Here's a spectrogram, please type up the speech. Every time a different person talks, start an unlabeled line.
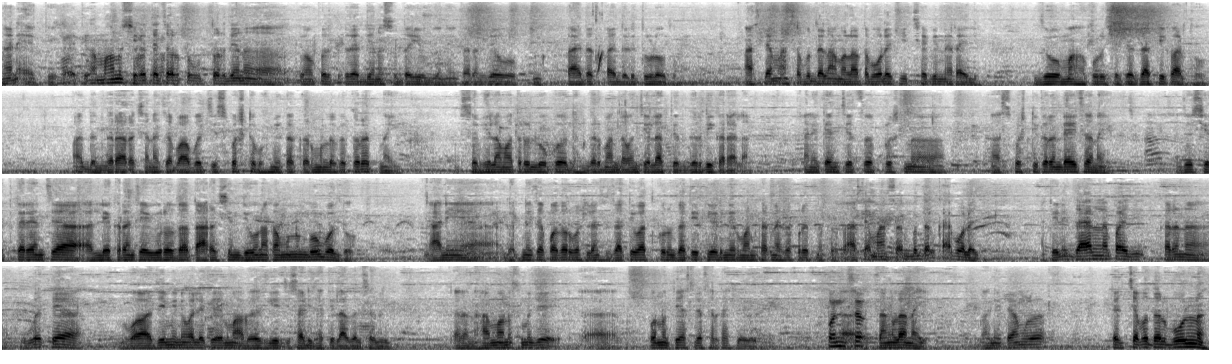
नाही नाही ते काय ते माणूस आहे का? त्याच्यावर तो उत्तर देणं किंवा प्रतिक्रिया देणं सुद्धा योग्य नाही कारण जो कायदाच कायदडी तुडवतो असल्या माणसाबद्दल आम्हाला आता बोलायची इच्छा बी नाही राहिली. जो महापुरुषाच्या जाती काढतो आज धनगर आरक्षणाच्या बाबतची स्पष्ट भूमिका कर म्हणलं करत नाही. सभेला मात्र लोक धनगर बांधवांचे लागतात गर्दी करायला. आणि त्यांचेच प्रश्न स्पष्टीकरण द्यायचं नाही. जो शेतकऱ्यांच्या लेकरांच्या विरोधात आरक्षण देऊ नका म्हणून बोंबलतो आणि घटनेच्या पदावर बसल्यानंतर जातीवाद करून जाती तेढ निर्माण करण्याचा प्रयत्न करतो. अशा माणसांबद्दल काय बोलायचं? त्यांनी जायला नाही पाहिजे कारण व त्या वा जमिनीवाल्याच्या मागं याची साडी जाती लागेल सगळी. कारण हा माणूस म्हणजे पनोती असल्यासारखा खेळ अ, चांगला नाही. आणि त्यामुळं त्याच्याबद्दल बोलणं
